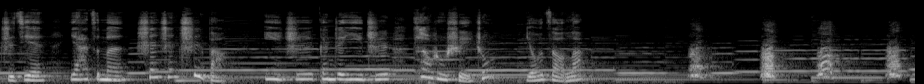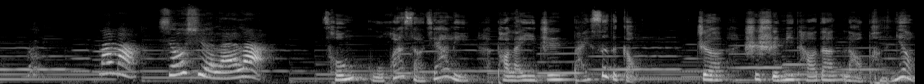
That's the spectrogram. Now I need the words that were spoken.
只见鸭子们扇扇翅膀，一只跟着一只跳入水中游走了。妈妈，小雪来啦！从古花嫂家里跑来一只白色的狗，这是水蜜桃的老朋友。哈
